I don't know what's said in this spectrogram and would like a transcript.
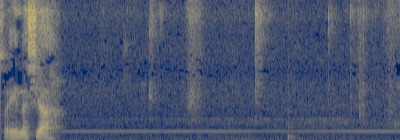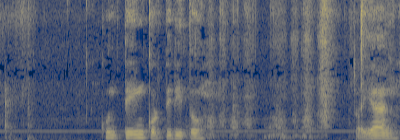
So, ayan na siya. Kunting korte dito. So, ayan.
